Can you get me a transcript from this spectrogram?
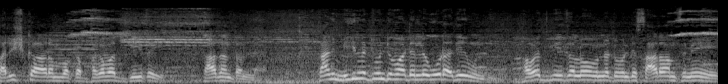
పరిష్కారం ఒక భగవద్గీత కాదంటల్లా. కానీ మిగిలినటువంటి వాటిల్లో కూడా అదే ఉంది. భగవద్గీతలో ఉన్నటువంటి సారాంశమే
